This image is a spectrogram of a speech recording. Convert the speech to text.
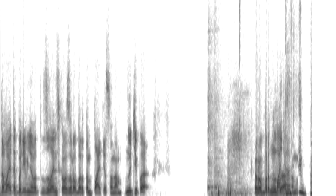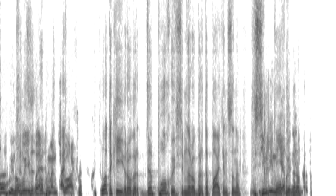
Давайте порівнювати Зеленського з Робертом Паттісоном. Ну, типа. Роберт Ну да. Паттісон. всім похуй Новий Бетмен, чувак. Хто такий Роберт? Да похуй всім на Роберта Паттінсона. Всім Блін, похуй тоді- на Роберта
